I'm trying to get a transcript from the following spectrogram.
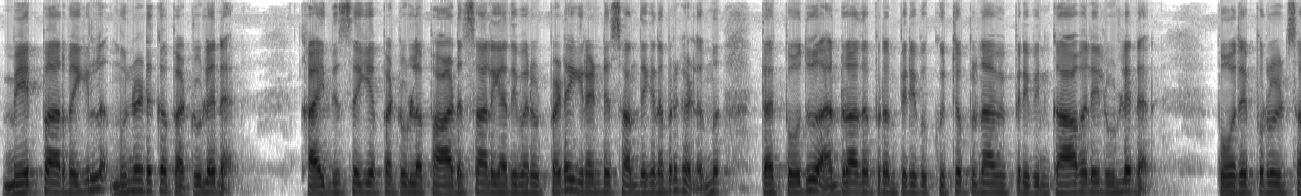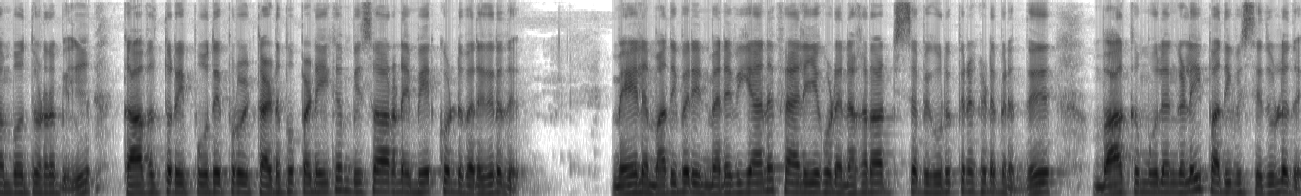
மேற்பார்வையில் முன்னெடுக்கப்பட்டுள்ளன. கைது செய்யப்பட்டுள்ள பாடசாலை அதிபர் உட்பட இரண்டு சந்தேக நபர்களும் தற்போது அனுராதபுரம் பிரிவு குற்றப்புலனாய்வு பிரிவின் காவலில் உள்ளனர். போதைப்பொருள் சம்பவம் தொடர்பில் காவல்துறை போதைப்பொருள் தடுப்பு பணியகம் விசாரணை மேற்கொண்டு வருகிறது. மேலும் அதிபரின் மனைவியான பாலியகுட நகராட்சி சபை உறுப்பினர்களிடமிருந்து வாக்குமூலங்களை பதிவு செய்துள்ளது.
